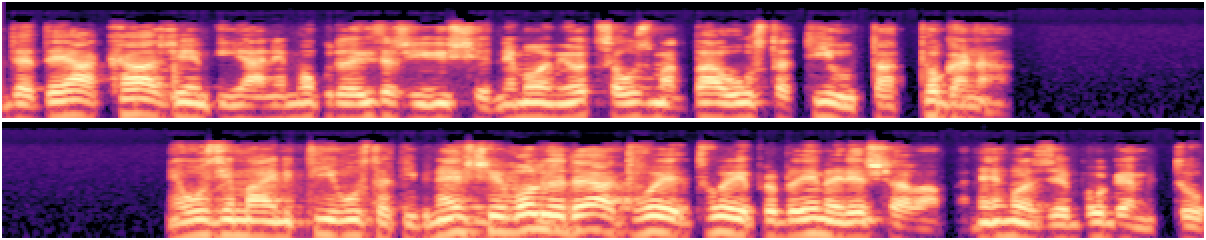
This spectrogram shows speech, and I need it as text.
da, da ja kažem i ja ne mogu da izražim više, nemoj mi oca uzmat dva usta ti u ta pogana. Ne uzimaj mi ti usta, ti bi najviše volio da ja tvoje, tvoje probleme rješavam, pa ne može, Boga mi to.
